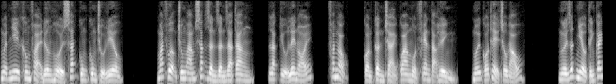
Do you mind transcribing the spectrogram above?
Nguyệt Nhi không phải đương hồi sắt cung cung chủ liêu. Mắt phượng trung ám sắc dần dần gia tăng, lạc cửu lê nói, Phát Ngọc, còn cần trải qua một phen tạo hình, mới có thể châu đáo. Người rất nhiều tính cách,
